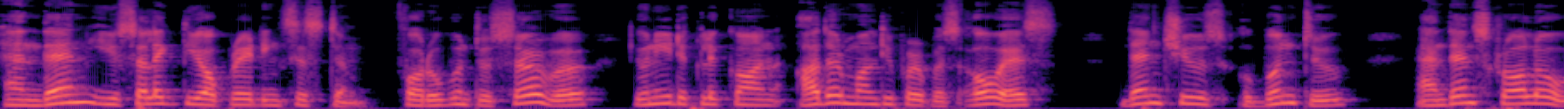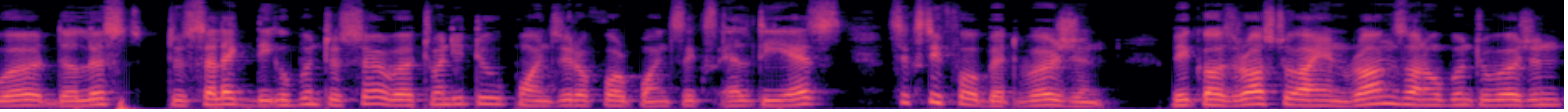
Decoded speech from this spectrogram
and then you select the operating system. For Ubuntu Server, you need to click on Other Multipurpose OS, then choose Ubuntu, and then scroll over the list to select the Ubuntu Server 22.04.6 LTS 64-bit version because ROS2 Iron runs on Ubuntu version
